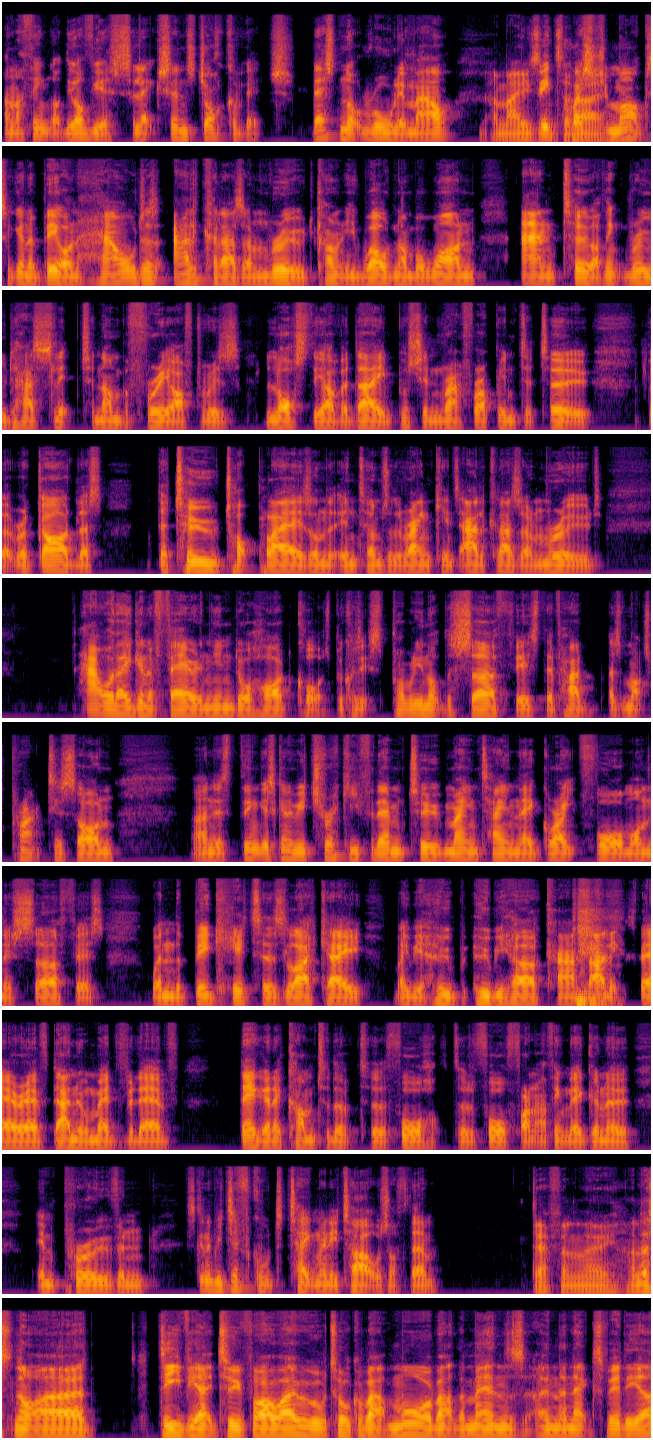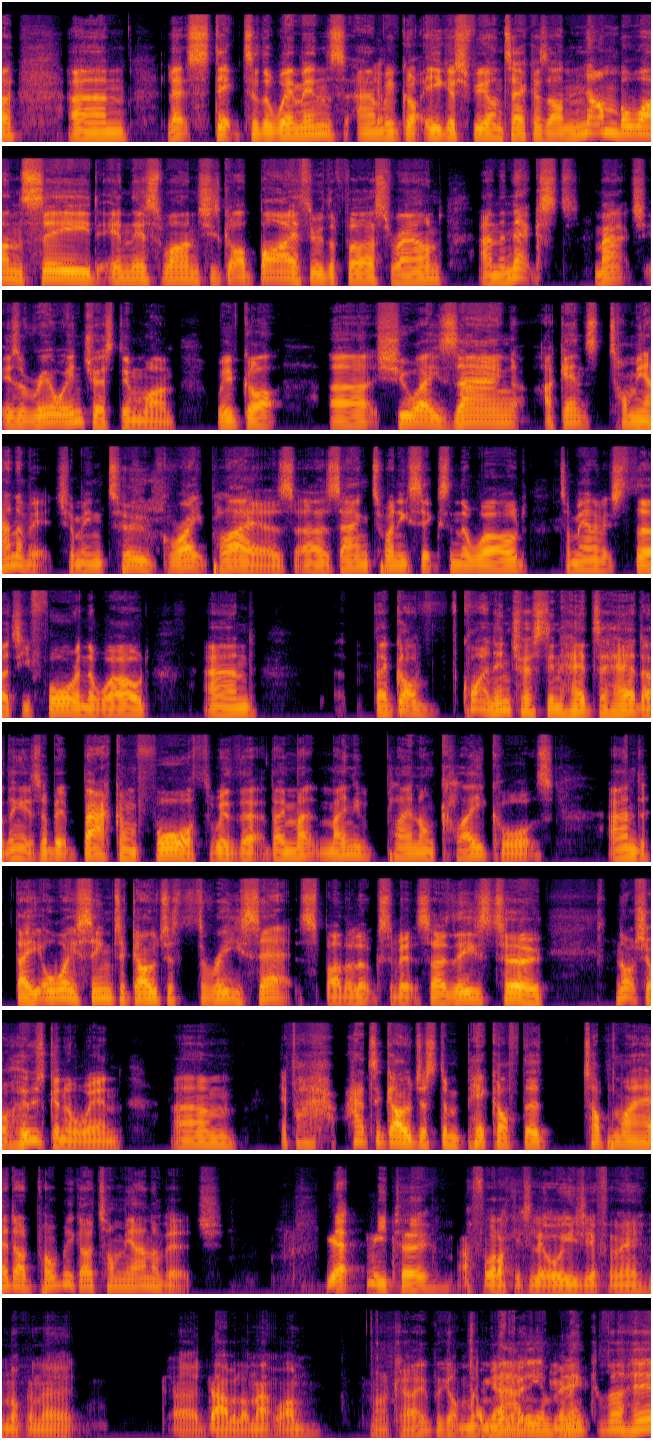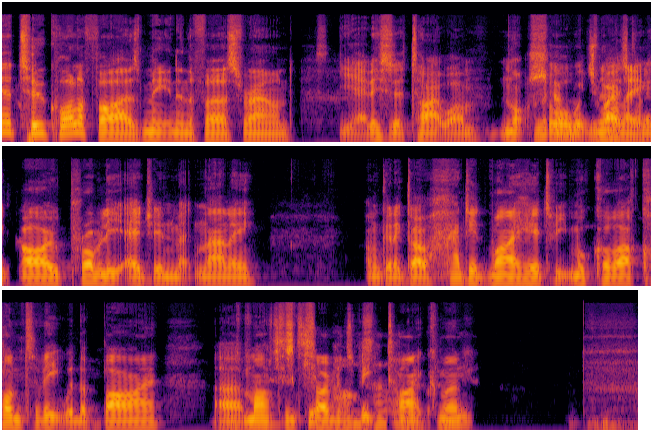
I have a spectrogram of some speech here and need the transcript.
And I think like the obvious selections, Djokovic. Let's not rule him out. Amazing. The big question marks are going to be on how does Alcaraz and Ruud, currently world number one and two. I think Ruud has slipped to number three after his loss the other day, pushing Rafa up into two. But regardless, the two top players on the in terms of the rankings, Alcaraz and Ruud, how are they going to fare in the indoor hard courts? Because it's probably not the surface they've had as much practice on. And I think it's going to be tricky for them to maintain their great form on this surface when the big hitters like a maybe a Hubie Hurkacz, Alex Zverev, Daniil Medvedev, they're going to come to the to the fore to the forefront. I think they're going to improve, and it's going to be difficult to take many titles off them. Definitely, and let's not uh, deviate too far away. We will talk about more about the men's in the next video, and let's stick to the women's. And yep. we've got Iga Swiatek as our number one seed in this one. She's got a bye through the first round, and the next match is a real interesting one. We've got uh, Shuai Zhang against Tomljanovic. I mean, two great players. Uh, Zhang, 26 in the world, Tomljanovic, 34 in the world. And they've got quite an interesting head to head. I think it's a bit back and forth with uh, they mainly playing on clay courts. And they always seem to go to three sets by the looks of it. So these two, not sure who's going to win. Um, if I had to go just and pick off the top of my head, I'd probably go Tomljanovic. Yep, me too. I feel like it's a little easier for me. I'm not going to uh, dabble on that one. Okay, we got McNally and Blinkova here. Two qualifiers meeting in the first round. Yeah, this is a tight one. Not Look sure which McNally. way it's going to go. Probably edging McNally. I'm going to go Maia here to beat Muchova. Kontaveit with a bye. Uh, Martincova to beat Teichmann.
